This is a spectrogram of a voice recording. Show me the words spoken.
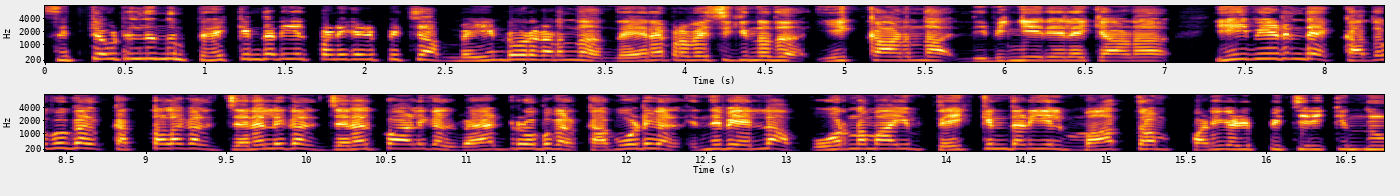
സിറ്റ് ഔട്ടിൽ നിന്നും തേക്കിൻതടിയിൽ പണി കഴിപ്പിച്ച മെയിൻ ഡോർ കടന്ന് നേരെ പ്രവേശിക്കുന്നത് ഈ കാണുന്ന ലിവിംഗ് ഏരിയയിലേക്കാണ്. ഈ വീടിന്റെ കതകുകൾ കട്ടളകൾ ജനലുകൾ ജനൽപ്പാളികൾ വാഡ്രോബുകൾ കബോർഡുകൾ എന്നിവയെല്ലാം പൂർണമായും തേക്കിൻതടിയിൽ മാത്രം പണി കഴിപ്പിച്ചിരിക്കുന്നു.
